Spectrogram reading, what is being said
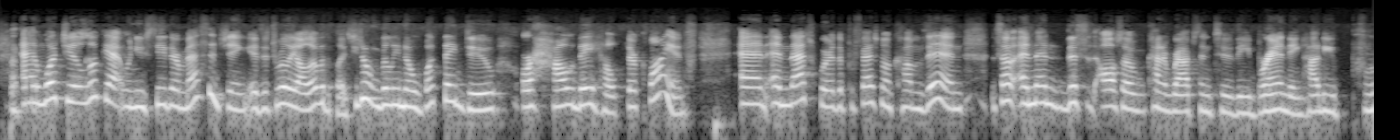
and what you look at when you see their messaging is it's really all over the place. You don't really know what they do or how they help their clients. And and that's where the professional comes in. So and then this is also kind of wraps into the branding. How do you pr-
